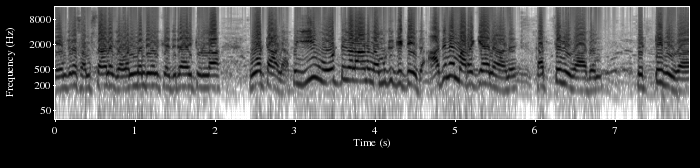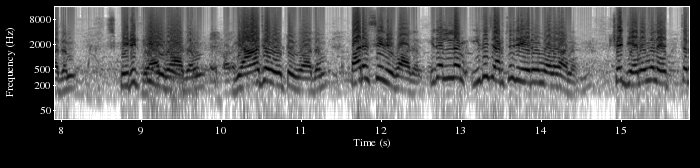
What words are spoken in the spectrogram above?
കേന്ദ്ര സംസ്ഥാന ഗവൺമെന്റുകൾക്കെതിരായിട്ടുള്ള വോട്ടാണ്. അപ്പൊ ഈ വോട്ടുകളാണ് നമുക്ക് കിട്ടിയത്. അതിനെ മറയ്ക്കാനാണ് കത്ത് വിവാദം പെട്ടി വിവാദം സ്പിരിറ്റ് വിവാദം വ്യാജ വോട്ട് വിവാദം പരസ്യ വിവാദം. ഇതെല്ലാം ഇത് ചർച്ച ചെയ്യരുതെന്നുള്ളതാണ് പക്ഷെ ജനങ്ങൾ എത്ര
